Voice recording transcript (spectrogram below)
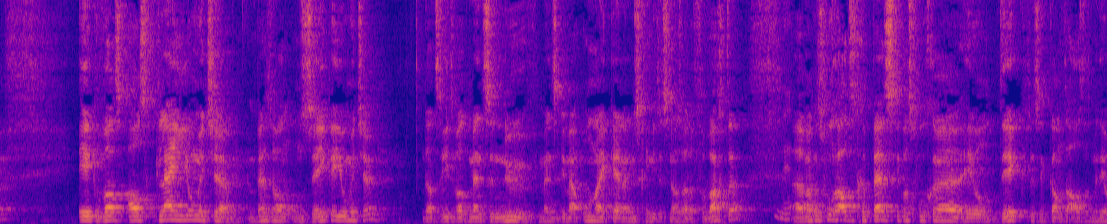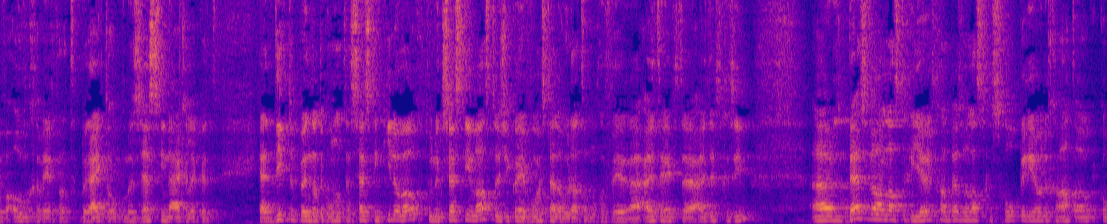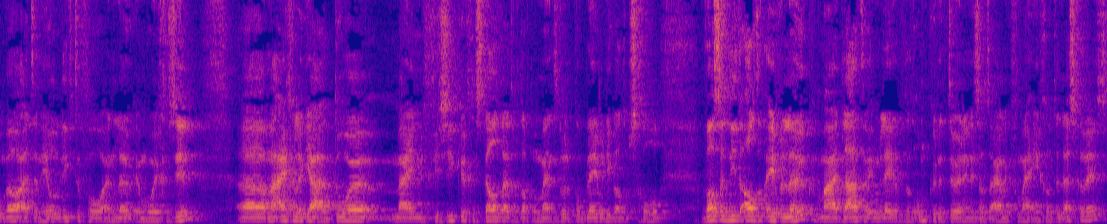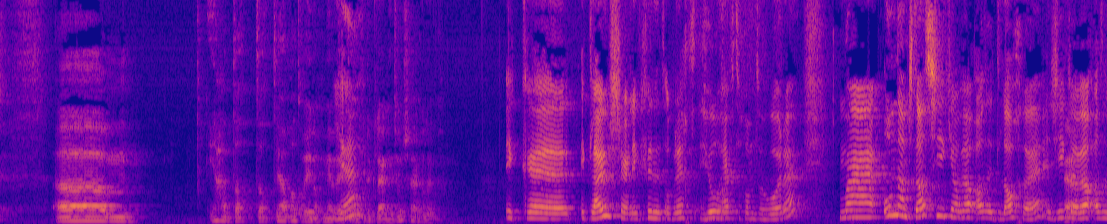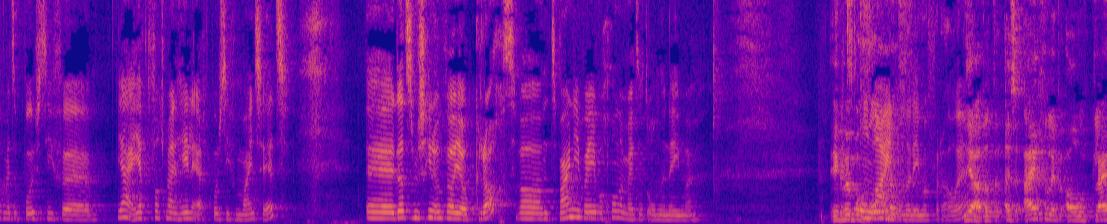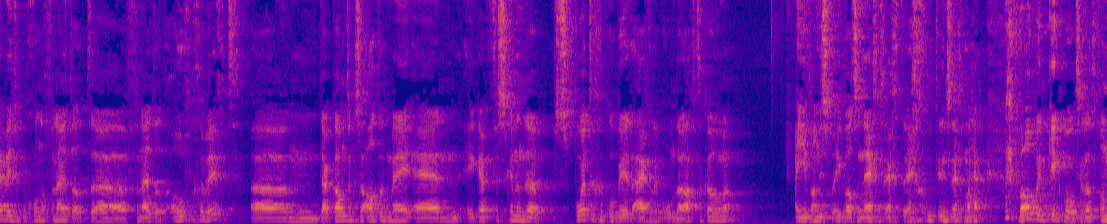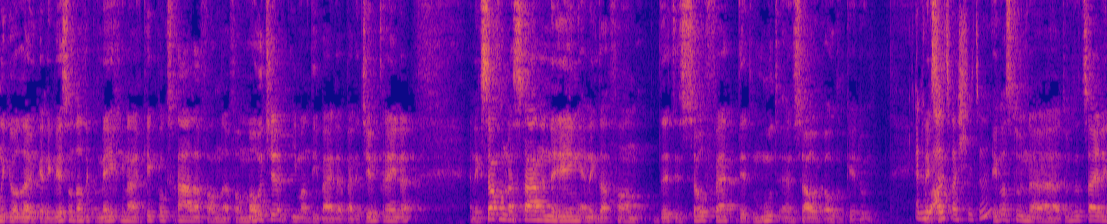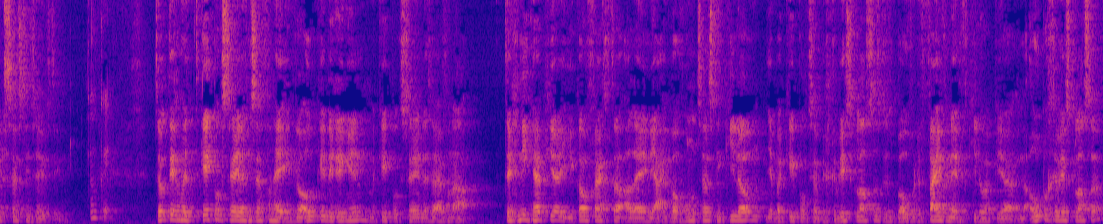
Ik was als klein jongetje best wel een onzeker jongetje. Dat is iets wat mensen nu, mensen die mij online kennen, misschien niet zo snel zouden verwachten. Uh, maar ik was vroeger altijd gepest. Ik was vroeger heel dik. Dus ik kampte altijd met heel veel overgewicht. Dat bereikte op mijn 16 eigenlijk het ja, dieptepunt dat ik 116 kilo woog toen ik 16 was. Dus je kan je voorstellen hoe dat er ongeveer eh, uit, heeft, eh, uit heeft gezien. Uh, dus best wel een lastige jeugd gehad. Best wel een lastige schoolperiode gehad ook. Ik kom wel uit een heel liefdevol en leuk en mooi gezin. Uh, maar eigenlijk ja, door mijn fysieke gesteldheid op dat moment, door de problemen die ik had op school, was het niet altijd even leuk. Maar later in mijn leven heb ik dat om kunnen turnen en is dat eigenlijk voor mij één grote les geweest. Ehm, ja, dat, dat, ja, wat wil je nog meer weten Ja? over de kleine Josh eigenlijk? Ik, eh, ik luister en ik vind het oprecht heel heftig om te horen. Maar ondanks dat zie ik jou wel altijd lachen. En zie ik Ja. jou wel altijd met een positieve... Ja, je hebt volgens mij een hele erg positieve mindset. Eh, dat is misschien ook wel jouw kracht. Want wanneer ben je begonnen met het ondernemen? Ik met het begonnen online met- ondernemen vooral, hè? Ja, dat is eigenlijk al een klein beetje begonnen vanuit dat, eh, vanuit dat overgewicht. Ehm, daar kampte ik ze altijd mee en ik heb verschillende sporten geprobeerd eigenlijk om daaraf te komen. Een van die ik was er nergens echt, echt goed in, zeg maar. Behalve in kickboksen, dat vond ik wel leuk. En ik wist al dat ik meeging naar een kickboxgala van, eh, van Mootje, iemand die bij de, bij de gym trainde. En ik zag hem daar staan in de ring en ik dacht van, dit is zo vet, dit moet en zou ik ook een keer doen. En hoe oud was je toen? Ik was toen, eh, toen ik dat zei, denk ik 16, 17. Oké. Toen heb ik tegen mijn kickbokstrainer gezegd van, hé, hey, ik wil ook een keer de ring in. Mijn kickbokstrainer zei van, nou, techniek heb je, je kan vechten, alleen ja, ik woog 116 kilo. Je hebt bij kickbox heb je gewichtsklassen, dus boven de 95 kilo heb je een open gewichtsklasse.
